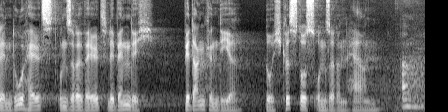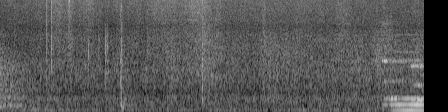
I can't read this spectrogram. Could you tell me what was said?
denn du hältst unsere Welt lebendig. Wir danken dir durch Christus unseren Herrn. Amen. Thank you.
